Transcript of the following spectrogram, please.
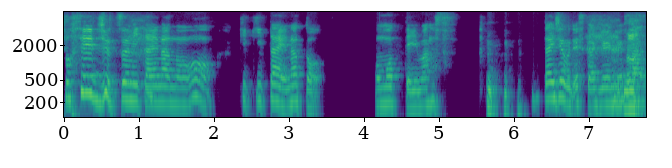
処世術みたいなのを聞きたいなと思っています。大丈夫ですか、牛乳さん。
